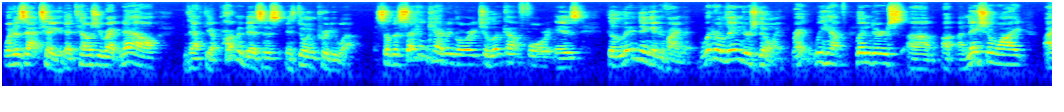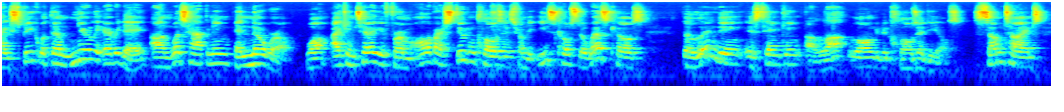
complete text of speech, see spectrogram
What does that tell you? That tells you right now that the apartment business is doing pretty well. So the second category to look out for is the lending environment. What are lenders doing, right? We have lenders um, uh, nationwide. I speak with them nearly every day on what's happening in their world. Well, I can tell you from all of our student closings from the East Coast to the West Coast, the lending is taking a lot longer to close their deals. Sometimes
